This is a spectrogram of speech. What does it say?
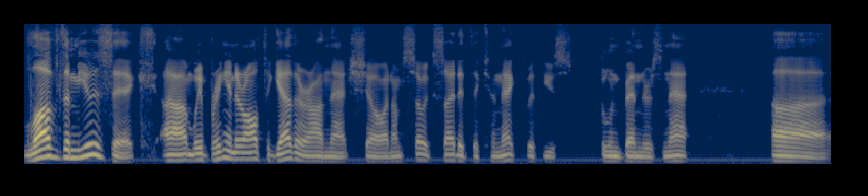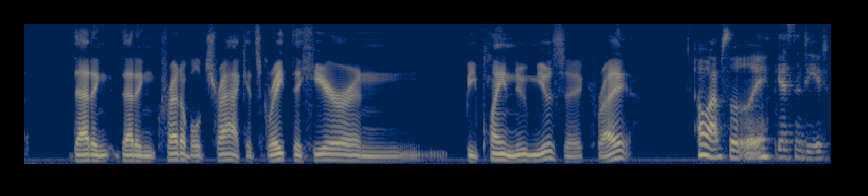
love the music. Um, we're bringing it all together on that show, and I'm so excited to connect with you, Spoonbenders, and that uh, that in, that incredible track. It's great to hear and be playing new music, right? Oh, absolutely. Yes, indeed.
